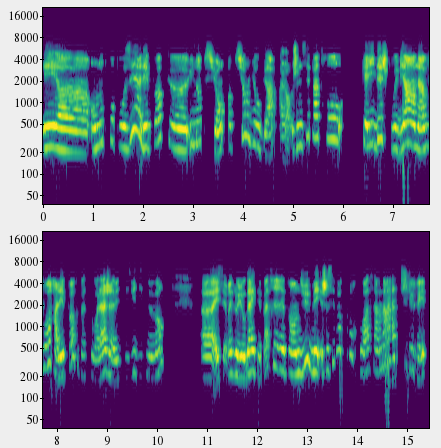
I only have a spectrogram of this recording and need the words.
Et euh, on nous proposait à l'époque euh, une option, option yoga. Alors je ne sais pas trop quelle idée je pouvais bien en avoir à l'époque, parce que voilà, j'avais 18-19 ans. Euh, et c'est vrai que le yoga n'était pas très répandu, mais je ne sais pas pourquoi, ça m'a attirée.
